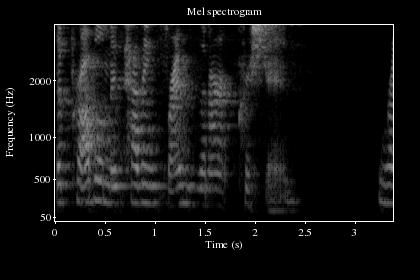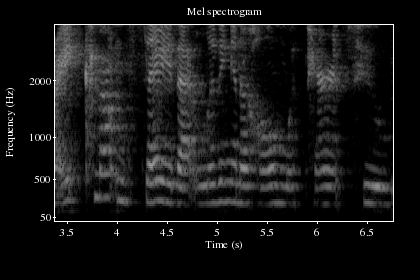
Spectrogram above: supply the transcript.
the problem is having friends that aren't Christian right? Come out and say that living in a home with parents who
